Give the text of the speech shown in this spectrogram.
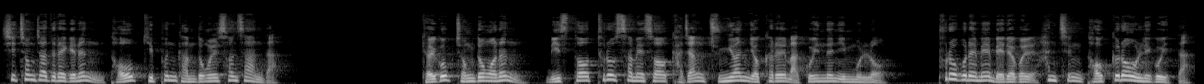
시청자들에게는 더욱 깊은 감동을 선사한다. 결국 정동원은 미스터 트롯3에서 가장 중요한 역할을 맡고 있는 인물로 프로그램의 매력을 한층 더 끌어올리고 있다.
